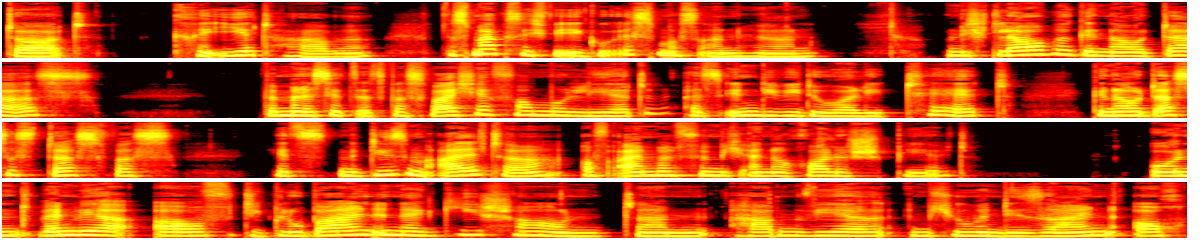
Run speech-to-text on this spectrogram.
dort kreiert habe. Das mag sich wie Egoismus anhören. Und ich glaube, genau das, wenn man es jetzt etwas weicher formuliert als Individualität, genau das ist das, was jetzt mit diesem Alter auf einmal für mich eine Rolle spielt. Und wenn wir auf die globalen Energie schauen, dann haben wir im Human Design auch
